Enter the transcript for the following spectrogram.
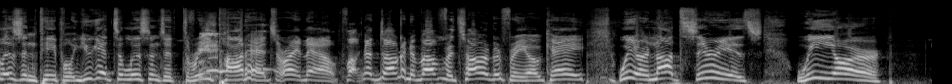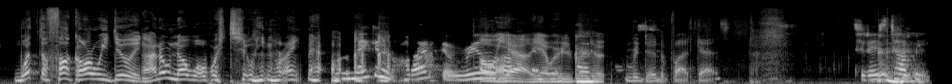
Listen, people, you get to listen to three potheads right now, fucking talking about photography. Okay, we are not serious. We are. What the fuck are we doing? I don't know what we're doing right now. We're making a pod, a real. Oh uh, yeah, yeah, we're, we're, doing, we're doing a podcast. Today's topic:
